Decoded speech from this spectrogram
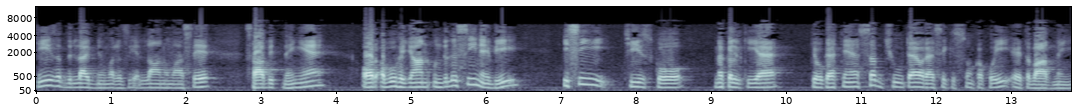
چیز عبداللہ ابن عمر رضی اللہ عنہ سے ثابت نہیں ہے۔ اور ابو حیان اندلسی نے بھی اسی چیز کو نقل کیا ہے کہ وہ کہتے ہیں سب جھوٹ ہے اور ایسے قصوں کا کوئی اعتبار نہیں۔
